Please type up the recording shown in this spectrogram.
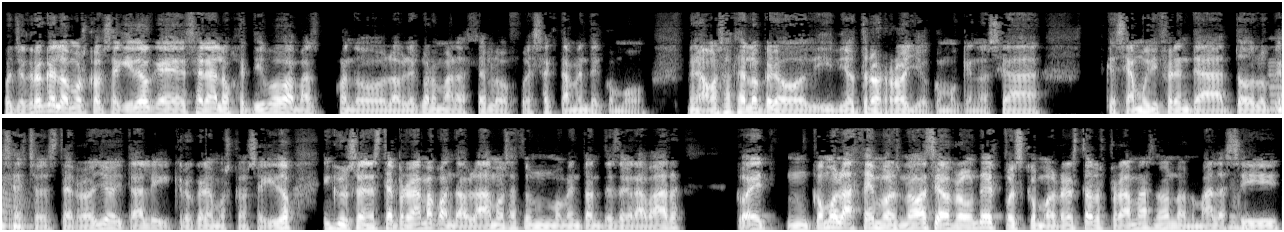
Pues yo creo que lo hemos conseguido, que ese era el objetivo. Además, cuando lo hablé con Omar hacerlo, fue exactamente como, venga, vamos a hacerlo, pero y de otro rollo, como que no sea, que sea muy diferente a todo lo que se ha hecho de este rollo y tal, y creo que lo hemos conseguido. Incluso en este programa, cuando hablábamos hace un momento antes de grabar, eh, ¿cómo lo hacemos, no? Si me preguntas, pues como el resto de los programas, ¿no? Normal, así,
